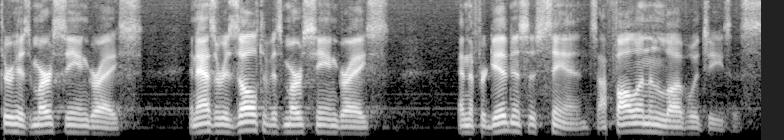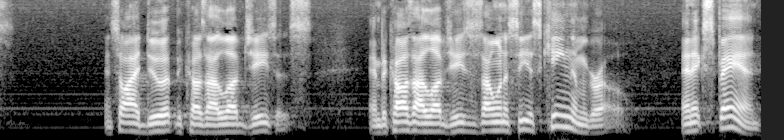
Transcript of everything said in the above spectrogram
through his mercy and grace. And as a result of his mercy and grace and the forgiveness of sins, I've fallen in love with Jesus. And so I do it because I love Jesus. And because I love Jesus, I want to see his kingdom grow and expand.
